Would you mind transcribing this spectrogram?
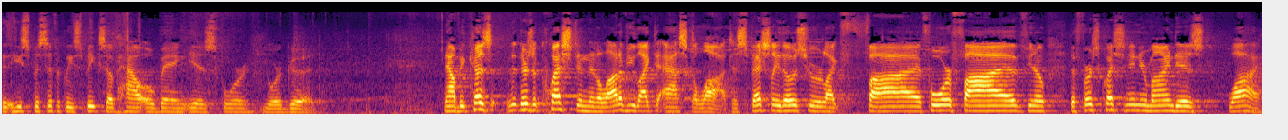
that he specifically speaks of how obeying is for your good. Now, because there's a question that a lot of you like to ask a lot, especially those who are like five, four, five, you know, the first question in your mind is, why?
